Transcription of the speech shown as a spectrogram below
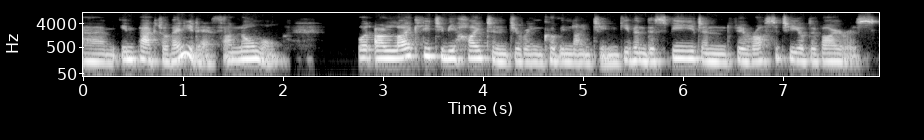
um, impact of any death, are normal, but are likely to be heightened during COVID 19 given the speed and ferocity of the virus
